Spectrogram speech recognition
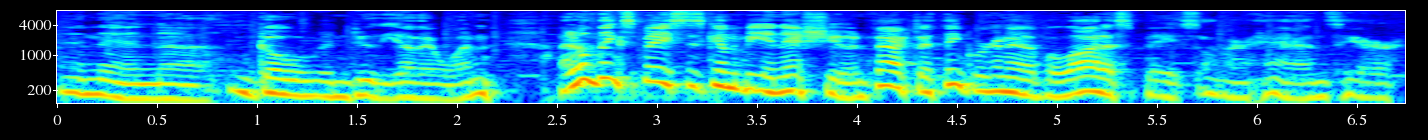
and then uh, go and do the other one. I don't think space is going to be an issue. In fact, I think we're going to have a lot of space on our hands here.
